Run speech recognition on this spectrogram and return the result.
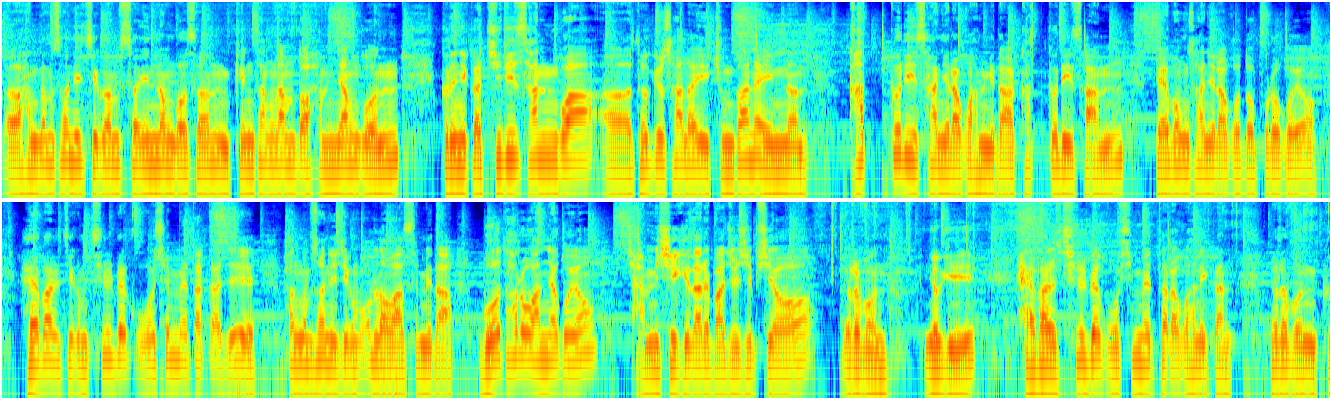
어, 한금선이 지금 서 있는 곳은 경상남도 함양군 그러니까 지리산과 어, 덕유산의 중간에 있는 갓거리산이라고 합니다. 갓거리산, 대봉산이라고도 부르고요. 해발 지금 750m까지 황금선이 지금 올라왔습니다. 무엇 하러 왔냐고요? 잠시 기다려 봐 주십시오. 여러분, 여기 해발 750m라고 하니까 여러분 그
